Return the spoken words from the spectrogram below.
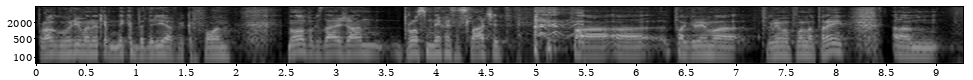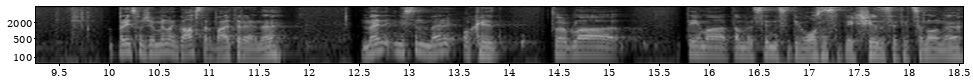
Prav govorimo nekaj, nekaj bedrija v mikrofon. No, ampak zdaj, Žan, prosim, nehaj se slačiti, pa, uh, pa gremo, pa gremo pol naprej. Um, prej smo že imeli gastarbajtere, ne? Meni, mislim, meni, ok, to je bila tema tam v 70-ih, 80-ih, 60-ih celo. Ne?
